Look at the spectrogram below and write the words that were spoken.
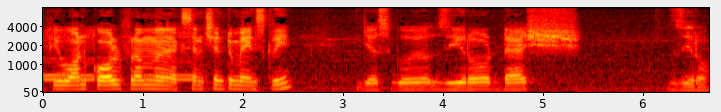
If you want call from uh, extension to main screen just go 0 dash 0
